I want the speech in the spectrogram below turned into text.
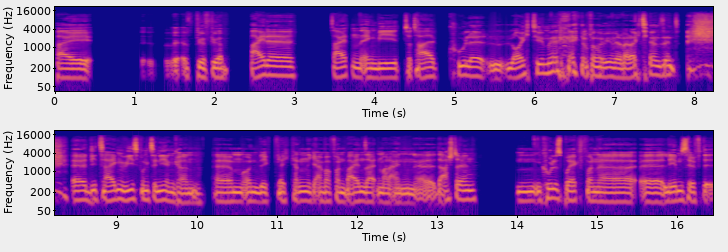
bei äh, für, für beide Seiten irgendwie total coole Leuchttürme, wo wir wieder bei Leuchttürmen sind, äh, die zeigen, wie es funktionieren kann. Ähm, und ich, vielleicht kann ich einfach von beiden Seiten mal einen äh, darstellen. Ein cooles Projekt von der äh, Lebenshilfe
